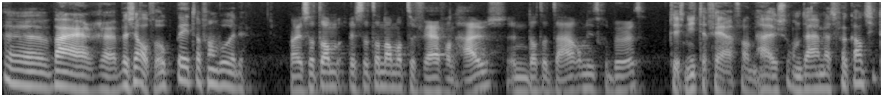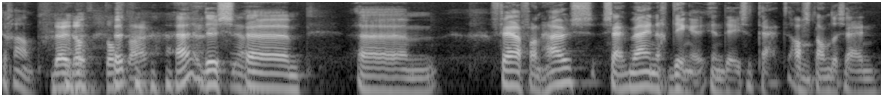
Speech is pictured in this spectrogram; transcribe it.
eh, waar eh, we zelf ook beter van worden. Maar is dat, dan, is dat dan allemaal te ver van huis en dat het daarom niet gebeurt? Het is niet te ver van huis om daar met vakantie te gaan. Nee, dat, dat is waar. Hè? Dus Ja. ehm, ehm, ver van huis zijn weinig dingen in deze tijd. Afstanden zijn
